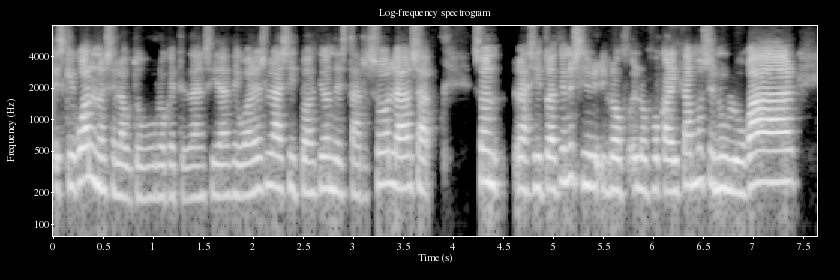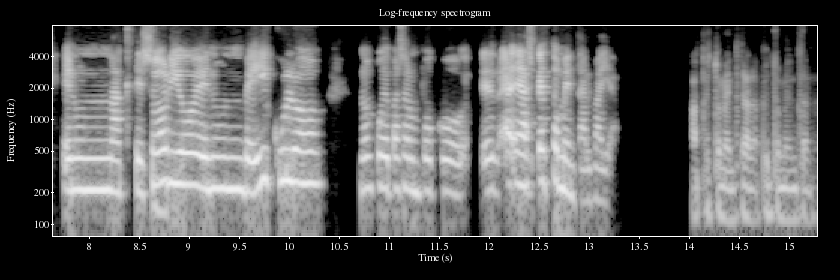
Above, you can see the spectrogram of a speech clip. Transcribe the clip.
Es que igual no es el autobús lo que te da ansiedad, igual es la situación de estar sola, o sea, son las situaciones y lo, focalizamos en un lugar, en un accesorio, en un vehículo, ¿no? Puede pasar un poco el, aspecto mental, vaya. Aspecto mental, aspecto mental.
